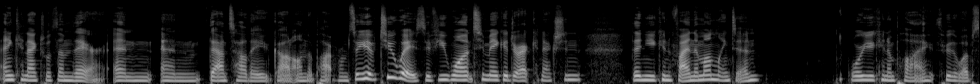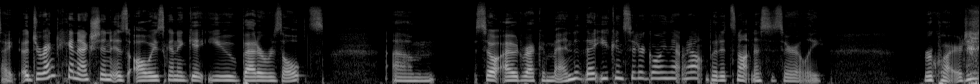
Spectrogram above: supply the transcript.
and connect with them there. And and that's how they got on the platform. So you have two ways. If you want to make a direct connection then you can find them on linkedin or you can apply through the website. A direct connection is always going to get you better results. Um, so i would recommend that you consider going that route but it's not necessarily required.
